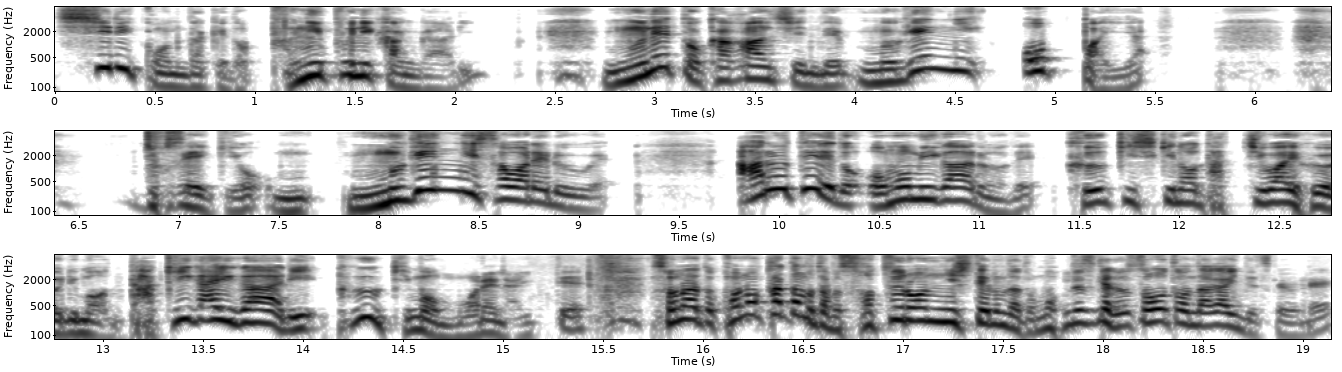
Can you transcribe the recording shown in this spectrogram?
シリコンだけどプニプニ感があり、胸と下半身で無限におっぱいや、女性器を無限に触れる上、ある程度重みがあるので、空気式のダッチワイフよりも抱きがいがあり、空気も漏れないって。その後、この方も多分卒論にしてるんだと思うんですけど、相当長いんですけどね。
